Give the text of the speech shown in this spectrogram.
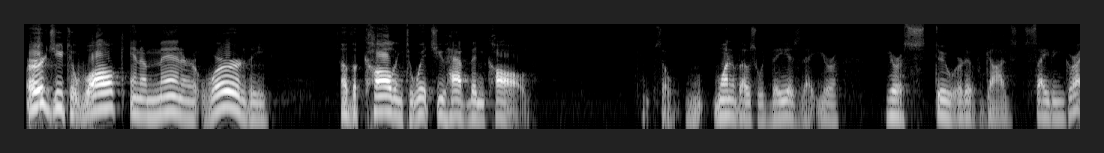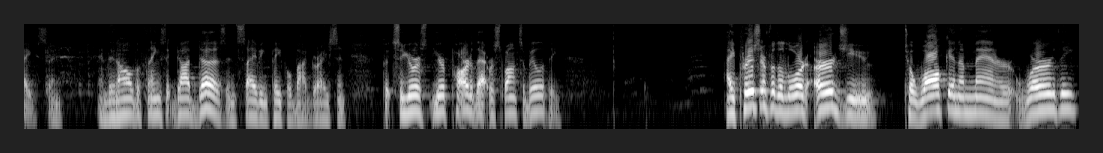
urge you to walk in a manner worthy of the calling to which you have been called. So one of those would be is that you're a, you're a steward of God's saving grace, and and then all the things that God does in saving people by grace, and so you're you're part of that responsibility. A prisoner for the Lord urge you to walk in a manner worthy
